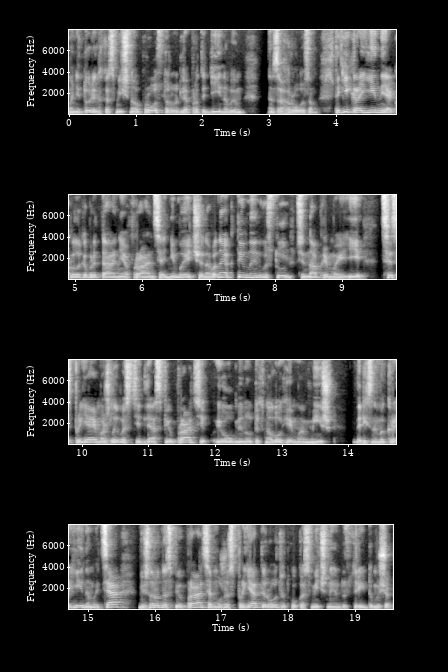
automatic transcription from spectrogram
моніторинг космічного простору для протидії новим загрозам. Такі країни, як Великобританія, Франція, Німеччина, вони активно інвестують в ці напрями, і це сприяє можливості для співпраці і обміну технологіями між різними країнами. Ця міжнародна співпраця може сприяти розвитку космічної індустрії, тому що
